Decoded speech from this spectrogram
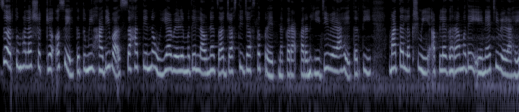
जर तुम्हाला शक्य असेल तर तुम्ही हा दिवा सहा ते नऊ या वेळेमध्ये लावण्याचा जास्तीत जास्त प्रयत्न करा. कारण ही जी वेळ आहे तर ती माता लक्ष्मी आपल्या घरामध्ये येण्याची वेळ आहे.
